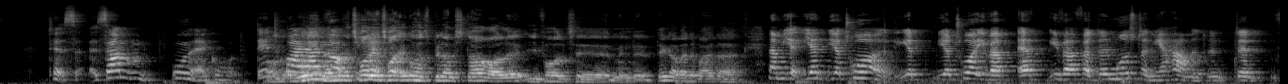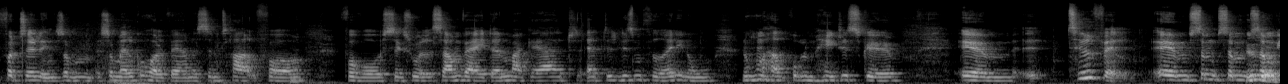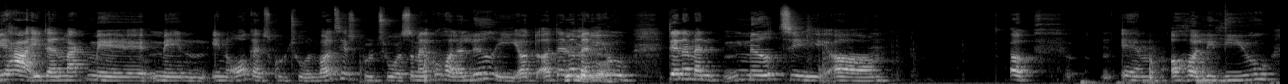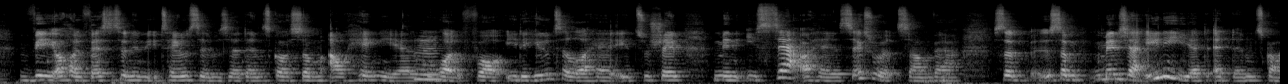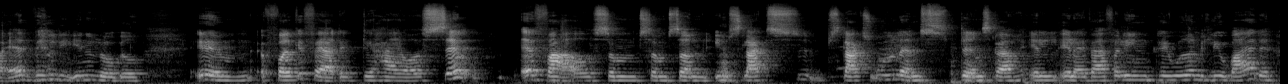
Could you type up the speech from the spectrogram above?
til, sammen uden alkohol. Det og, tror og jeg nok... Jeg tror, jeg tror, at alkohol spiller en større rolle i forhold til... Men øh, det kan godt være, det er mig, der... Nej, men jeg, jeg, jeg tror, jeg, jeg tror i, hvert, at, i hvert fald, den modstand, jeg har med den, den fortælling, som, som alkohol værende central for, for vores seksuelle samvær i Danmark, er, at, at det ligesom føder ind i nogle, nogle meget problematiske øh, tilfælde øhm, som, som, som vi har i Danmark med, med en, en overgrebskultur, en voldtægtskultur, som alkohol er led i, og, og den, er man jo, den er man med til at, at, øhm, at holde i live ved at holde fast i sådan en italesættelse af danskere som afhængige af alkohol, mm. for i det hele taget at have et socialt, men især at have et seksuelt samvær. Så, så mens jeg er enig i, at, at danskere er et vældig indelukket øhm, folkefærd, det, det har jeg også selv erfaret som, som sådan en slags, slags udlandsdansker, eller, eller i hvert fald i en periode af mit liv var jeg det,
